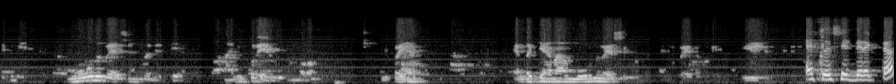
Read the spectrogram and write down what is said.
സിനിമയിൽ മൂന്ന് വേഷങ്ങളിൽ എത്തിയ നമ്മളോട് അനുപ്രിയ. എന്തൊക്കെയാണ് ആ മൂന്ന് വേഷങ്ങൾ അസോസിയേറ്റ് ഡയറക്ടർ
